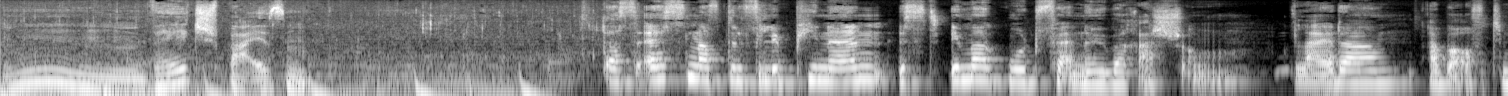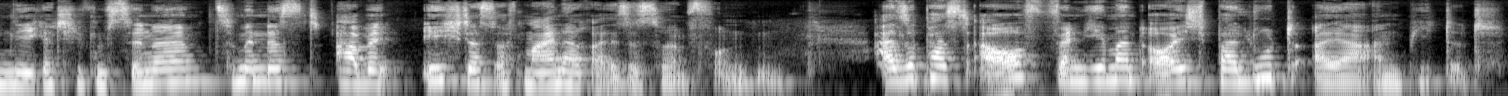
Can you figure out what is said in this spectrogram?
Mmh, Weltspeisen. Das Essen auf den Philippinen ist immer gut für eine Überraschung. Leider aber auf dem negativen Sinne. Zumindest habe ich das auf meiner Reise so empfunden. Also passt auf, wenn jemand euch Balut-Eier anbietet.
